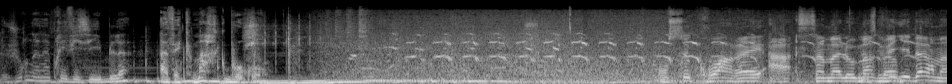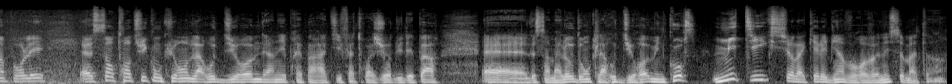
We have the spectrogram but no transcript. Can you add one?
Le journal imprévisible avec Marc Bourreau. On se croirait à Saint-Malo. Marc veillé d'armes hein, pour les 138 euh, concurrents de la route du Rhum. Dernier préparatif à trois jours du départ euh, de Saint-Malo. Donc la route du Rhum, une course mythique sur laquelle eh bien, vous revenez ce matin.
